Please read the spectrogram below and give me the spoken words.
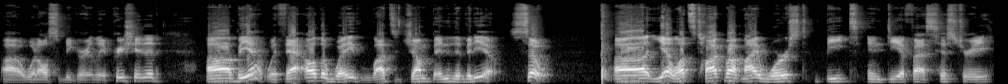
uh, would also be greatly appreciated. Uh, but yeah, with that of the way, let's jump into the video. So, uh, yeah, let's talk about my worst beat in DFS history.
